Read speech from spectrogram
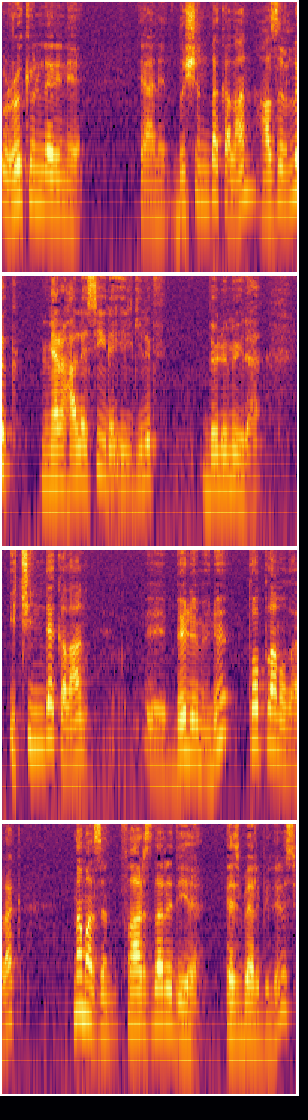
rükünlerini yani dışında kalan hazırlık merhalesiyle ilgili bölümüyle içinde kalan e, bölümünü toplam olarak namazın farzları diye ezber biliriz.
